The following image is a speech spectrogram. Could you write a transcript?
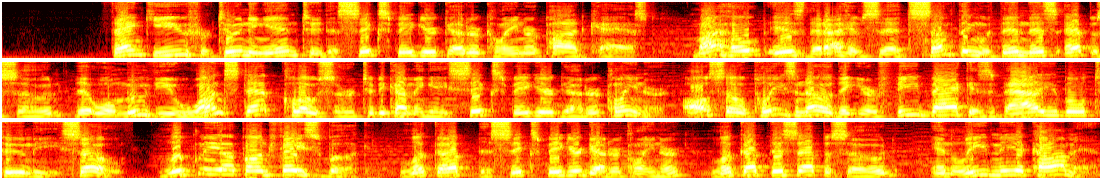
Thank you for tuning in to the Six Figure Gutter Cleaner podcast. My hope is that I have said something within this episode that will move you one step closer to becoming a six figure gutter cleaner. Also, please know that your feedback is valuable to me. So, look me up on Facebook, look up the Six Figure Gutter Cleaner, look up this episode, and leave me a comment.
